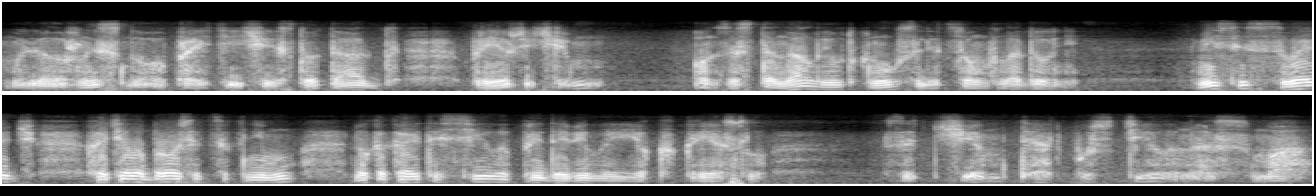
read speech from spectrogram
Мы должны снова пройти через тот ад, прежде чем он застонал и уткнулся лицом в ладони. Миссис Сведж хотела броситься к нему, но какая-то сила придавила ее к креслу. «Зачем ты отпустила нас, ма?»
